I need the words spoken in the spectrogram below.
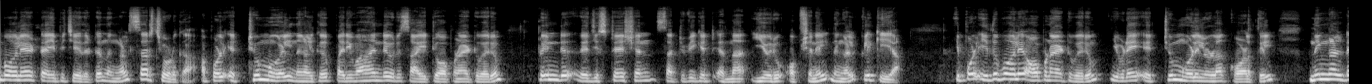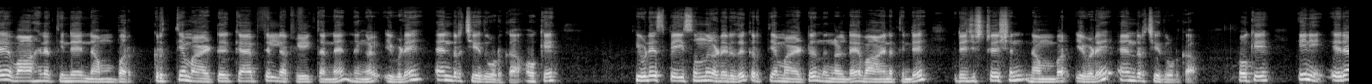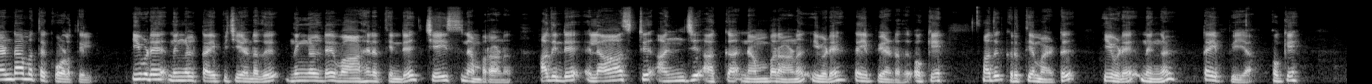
ഇതുപോലെ ടൈപ്പ് ചെയ്തിട്ട് നിങ്ങൾ സെർച്ച് കൊടുക്കുക. അപ്പോൾ ഏറ്റവും മുകളിൽ നിങ്ങൾക്ക് പരിവാഹന്റെ ഒരു സൈറ്റ് ഓപ്പൺ ആയിട്ട് വരും. പ്രിന്റ് രജിസ്ട്രേഷൻ സർട്ടിഫിക്കറ്റ് എന്ന ഈ ഒരു ഓപ്ഷനിൽ നിങ്ങൾ ക്ലിക്ക് ചെയ്യുക. ഇപ്പോൾ ഇതുപോലെ ഓപ്പൺ ആയിട്ട് വരും. ഇവിടെ ഏറ്റവും മുകളിലുള്ള കോളത്തിൽ നിങ്ങളുടെ വാഹനത്തിന്റെ നമ്പർ കൃത്യമായിട്ട് ക്യാപിറ്റൽ ലെറ്ററിൽ തന്നെ നിങ്ങൾ ഇവിടെ എന്റർ ചെയ്ത് കൊടുക്കുക. ഓക്കെ ഇവിടെ സ്പേസ് ഒന്നും ഇടരുത്. കൃത്യമായിട്ട് നിങ്ങളുടെ വാഹനത്തിന്റെ രജിസ്ട്രേഷൻ നമ്പർ ഇവിടെ എന്റർ ചെയ്ത് കൊടുക്കുക. ഓക്കെ ഇനി രണ്ടാമത്തെ കോളത്തിൽ ഇവിടെ നിങ്ങൾ ടൈപ്പ് ചെയ്യേണ്ടത് നിങ്ങളുടെ വാഹനത്തിന്റെ ചേസ് നമ്പറാണ് അതിന്റെ ലാസ്റ്റ് അഞ്ച് അക്ക നമ്പറാണ് ഇവിടെ ടൈപ്പ് ചെയ്യേണ്ടത്. ഓക്കെ അത് കൃത്യമായിട്ട് ഇവിടെ നിങ്ങൾ ടൈപ്പ് ചെയ്യുക ഓക്കെ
